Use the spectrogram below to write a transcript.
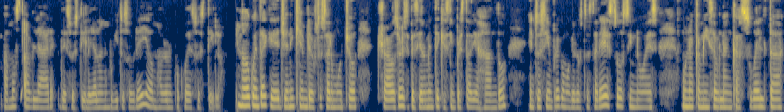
vamos a hablar de su estilo, ya hablamos un poquito sobre ella, vamos a hablar un poco de su estilo. Me he dado cuenta que Jenny Kim le gusta usar mucho trousers, especialmente que siempre está viajando. Entonces siempre como que le gusta estar esto, si no es una camisa blanca suelta.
